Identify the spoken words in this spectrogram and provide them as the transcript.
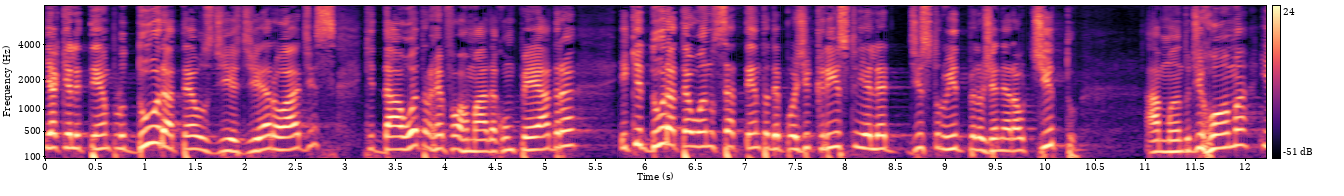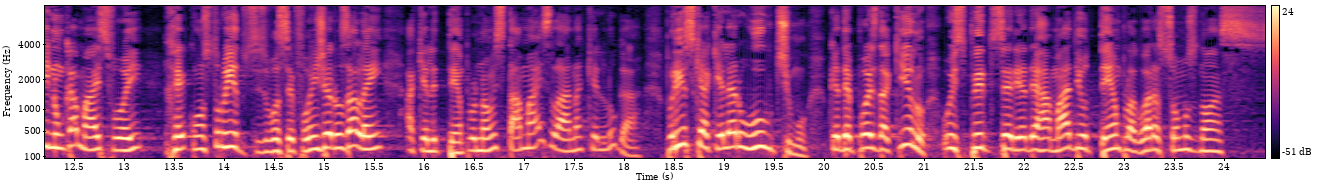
e aquele templo dura até os dias de Herodes, que dá outra reformada com pedra, e que dura até o ano 70 depois de Cristo, e ele é destruído pelo general Tito, a mando de Roma, e nunca mais foi reconstruído. Se você for em Jerusalém, aquele templo não está mais lá naquele lugar. Por isso que aquele era o último, porque depois daquilo o Espírito seria derramado e o templo agora somos nós.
